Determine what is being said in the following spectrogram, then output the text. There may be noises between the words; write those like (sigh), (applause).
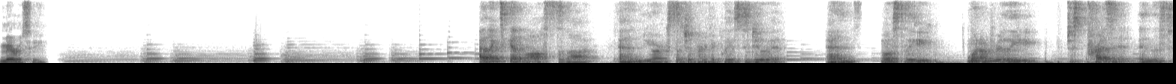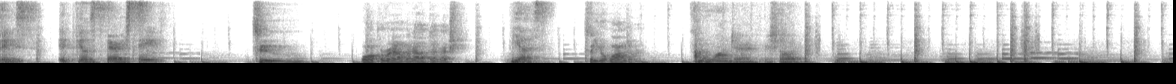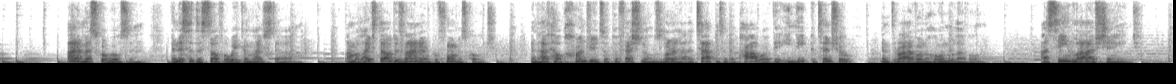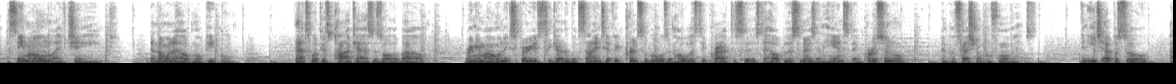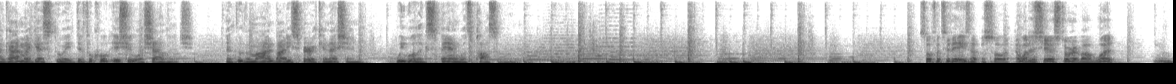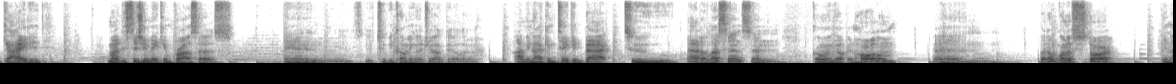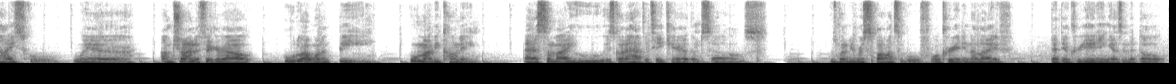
Mirasee. I like to get lost a lot, and New York's such a perfect place to do it. And mostly when I'm really just present in the space, it feels very safe. To walk around without direction. Yes, So you're wandering. I'm a wanderer for sure. I am Esco Wilson, and this is the Self Awakened Lifestyle. I'm a lifestyle designer and performance coach, and I've helped hundreds of professionals learn how to tap into the power of their innate potential and thrive on a whole new level. I've seen lives change, I've seen my own life change, and I want to help more people. That's what this podcast is all about bringing my own experience together with scientific principles and holistic practices to help listeners enhance their personal and professional performance. In each episode, I guide my guests through a difficult issue or challenge, and through the mind body spirit connection, we will expand what's possible. So, for today's episode, I want to share a story about what guided my decision making process and to becoming a drug dealer. I mean, I can take it back to adolescence and growing up in Harlem and but I'm to start in high school where I'm trying to figure out who do I want to be? Who am I becoming as somebody who is going to have to take care of themselves? Who's going to be responsible for creating a life that they're creating as an adult?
